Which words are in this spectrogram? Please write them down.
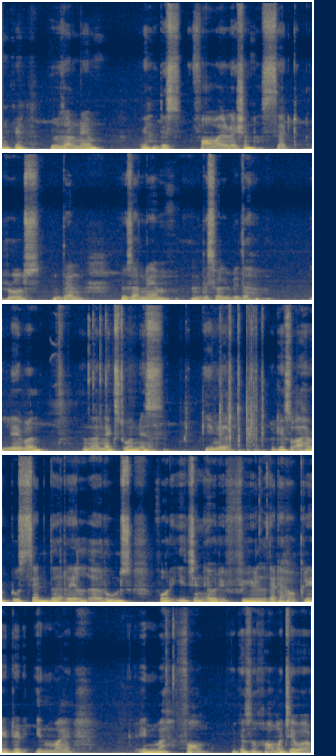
Okay. Username. Yeah, this form validation set rules then username and this will be the label. And the next one is email. Okay so i have to set the real uh, rules for each and every field that i have created in my in my form. Okay so how much ever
